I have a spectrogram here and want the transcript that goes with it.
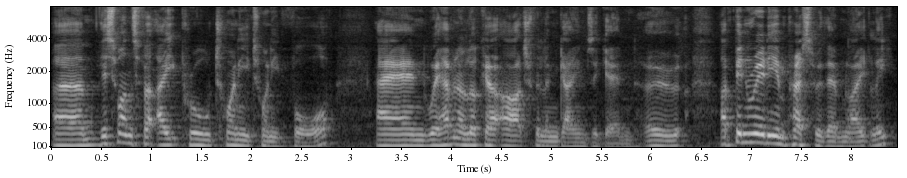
Um, this one's for April 2024, and we're having a look at Archvillain Games again. Who I've been really impressed with them lately.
